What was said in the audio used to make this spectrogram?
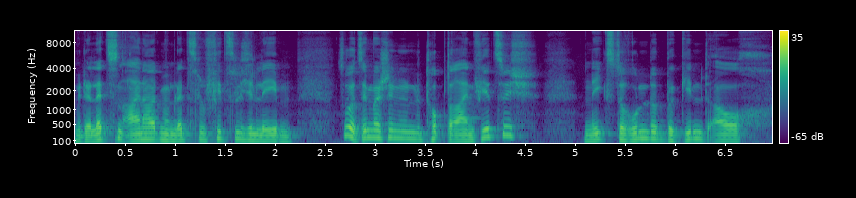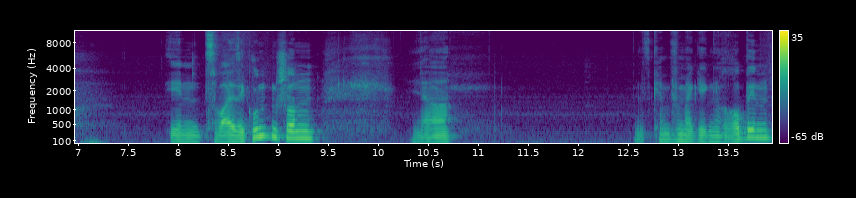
Mit der letzten Einheit, mit dem letzten fitzlichen Leben. So, jetzt sind wir schon in der Top 43. Nächste Runde beginnt auch in zwei Sekunden schon. Ja. Jetzt kämpfen wir gegen Robin.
